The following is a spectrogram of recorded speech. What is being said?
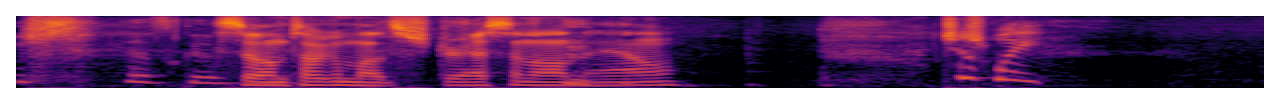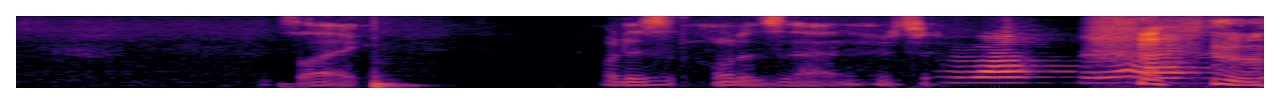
That's good. So I'm talking about stressing all now. Just wait. It's like, what is what is that? Exactly.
